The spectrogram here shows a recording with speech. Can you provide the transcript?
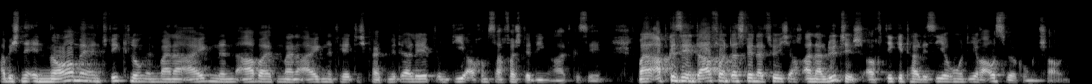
habe ich eine enorme Entwicklung in meiner eigenen Arbeit, in meiner eigenen Tätigkeit miterlebt und die auch im Sachverständigenrat gesehen. Mal abgesehen davon, dass wir natürlich auch analytisch auf Digitalisierung und ihre Auswirkungen schauen.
